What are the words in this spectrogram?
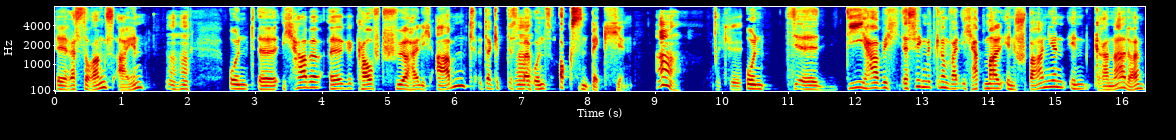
äh, Restaurants ein. Und äh, ich habe äh, gekauft für Heiligabend. Da gibt es bei uns Ochsenbäckchen. Ah. Okay. Und äh, die habe ich deswegen mitgenommen, weil ich habe mal in Spanien, in Granada,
